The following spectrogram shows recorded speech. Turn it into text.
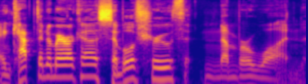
and Captain America Symbol of Truth number 1.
